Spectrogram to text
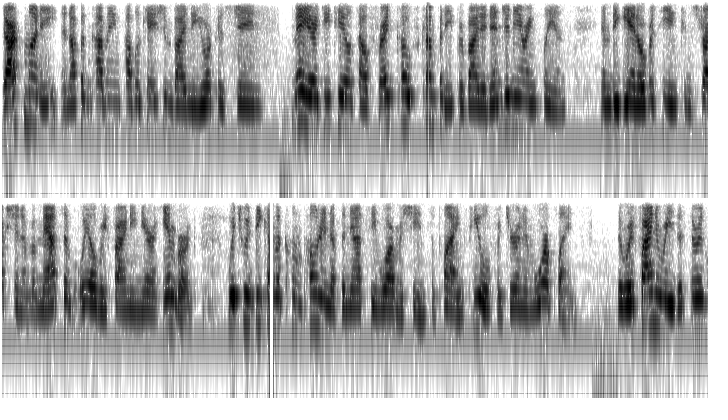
Dark Money, an up and coming publication by New Yorker's Jane Mayer, details how Fred Koch's company provided engineering plans and began overseeing construction of a massive oil refinery near Hamburg, which would become a component of the Nazi war machine supplying fuel for German warplanes. The refinery, the third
